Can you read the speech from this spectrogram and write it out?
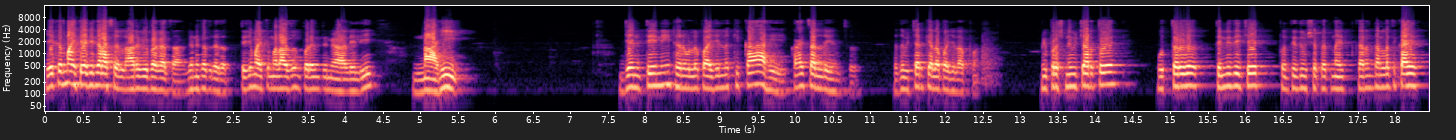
एकच माहिती अधिकार असेल आरोग्य विभागाचा घनकचऱ्याचा त्याची माहिती मला अजूनपर्यंत मिळालेली नाही. जनतेने ठरवलं पाहिजे नक्की काय आहे काय चाललंय यांचं? याचा विचार केला पाहिजे आपण. मी प्रश्न विचारतोय उत्तर त्यांनी द्यायचे आहेत पण ते देऊ शकत नाहीत. कारण त्यांना ते काय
